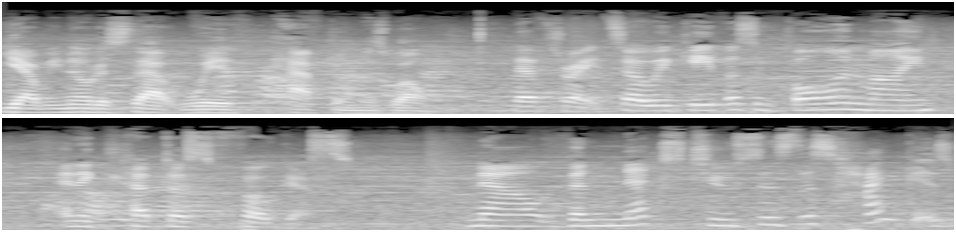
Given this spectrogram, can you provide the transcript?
Yeah, we noticed that with Half Dome as well. That's right. So it gave us a goal in mind and it kept us focused. Now, the next two, since this hike is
